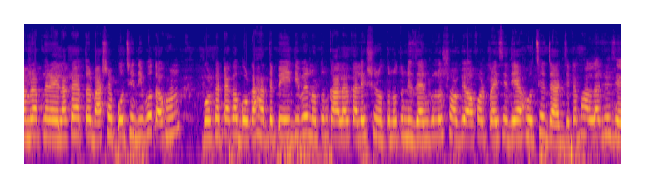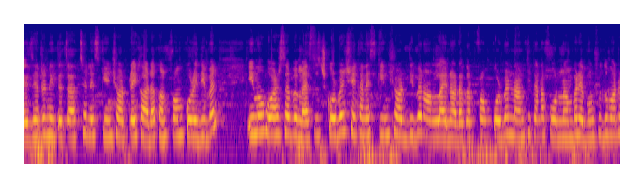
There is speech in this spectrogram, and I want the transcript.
আমরা আপনার এলাকায় আপনার বাসায় পৌঁছে দিব, তখন বোরকার টাকা বোরকা হাতে পেয়ে দিবে, নতুন কালার কালেকশন নতুন নতুন ডিজাইনগুলো সবই অফার প্রাইসে দেওয়া হচ্ছে। যার যেটা ভালো লাগে যে যেটা নিতে চাচ্ছেন স্ক্রিনশট রেখে অর্ডার কনফার্ম করে দিবেন। ইমো হোয়াটসঅ্যাপে মেসেজ করবেন, সেখানে স্ক্রিনশট দিবেন অনলাইন অর্ডার কনফার্ম করবেন। নাম, ঠিকানা ফোন নাম্বার এবং শুধুমাত্র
